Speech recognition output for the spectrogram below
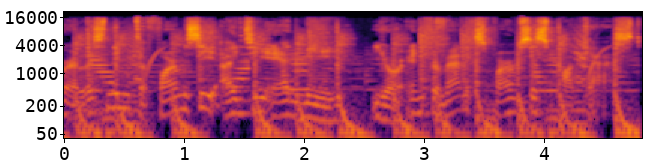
You are listening to Pharmacy IT and Me, your informatics pharmacist podcast.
